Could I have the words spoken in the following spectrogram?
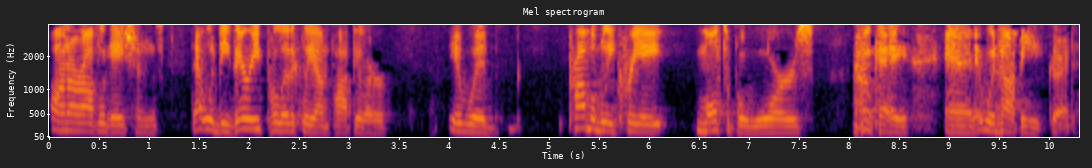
on our obligations, that would be very politically unpopular. It would probably create multiple wars, okay, and it would not be good.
